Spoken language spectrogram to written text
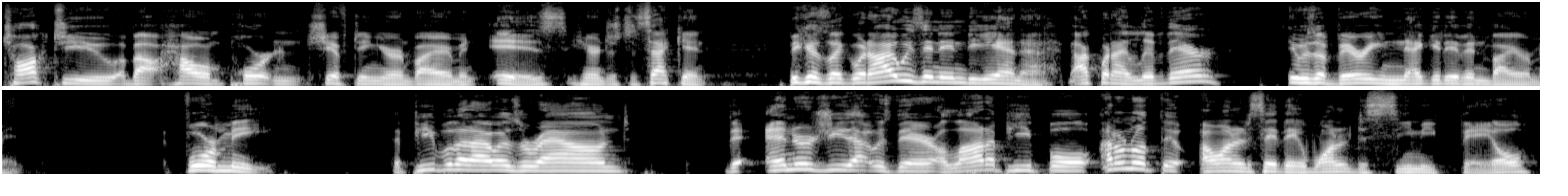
talk to you about how important shifting your environment is here in just a second. Because, like, when I was in Indiana, back when I lived there, it was a very negative environment for me. The people that I was around, the energy that was there, a lot of people, I don't know if they, I wanted to say they wanted to see me fail,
